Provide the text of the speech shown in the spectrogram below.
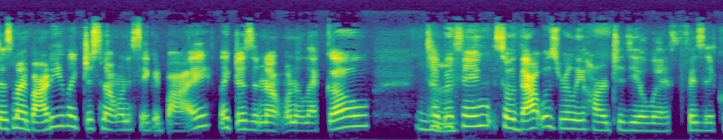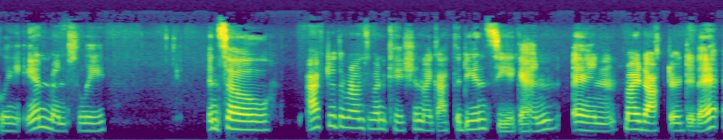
does my body like just not want to say goodbye? Like does it not want to let go? type Mhm. of thing. So that was really hard to deal with physically and mentally. And so after the rounds of medication, I got the DNC again, and my doctor did it.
